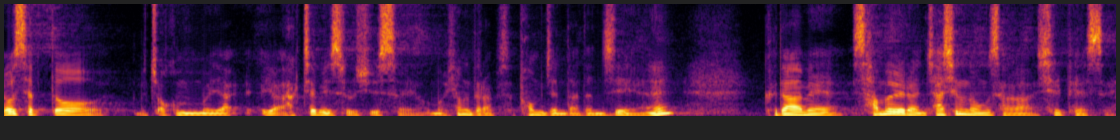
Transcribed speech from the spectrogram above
요셉도 조금 뭐 약점이 있을 수 있어요. 뭐 형들 앞에서 폼전다든지. 예? 그 다음에 사무엘은 자식 농사가 실패했어요.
